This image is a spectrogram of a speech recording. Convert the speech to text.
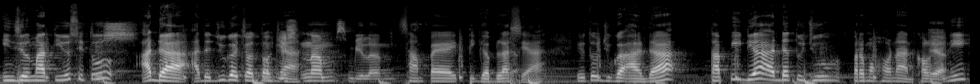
Injil Matius itu Matius. ada, ada juga contohnya Matius 6, 9. sampai 13 ya. Itu juga ada tapi dia ada tujuh permohonan. Kalau Ya. ini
